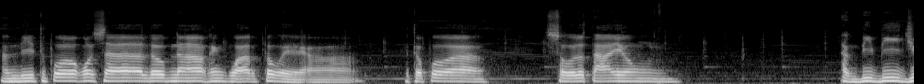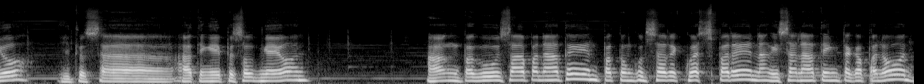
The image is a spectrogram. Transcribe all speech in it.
Nandito po ako sa loob ng aking kwarto eh. Ah, ito po, ah, solo tayong nagbibideo dito sa ating episode ngayon. Ang pag-uusapan natin patungkol sa request pa rin ng isa nating tagapanood.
